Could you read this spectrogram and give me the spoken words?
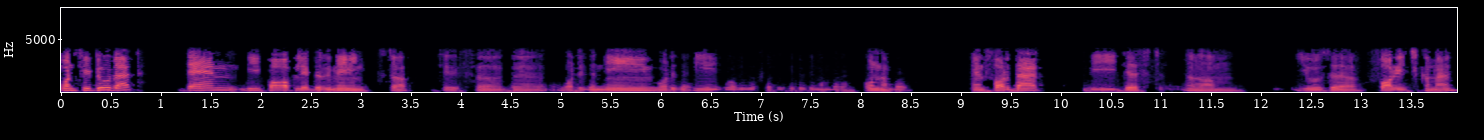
once we do that then we populate the remaining stuff which is uh, the what is the name, what is the age, what is the social security number and phone number and for that we just um, use a for each command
